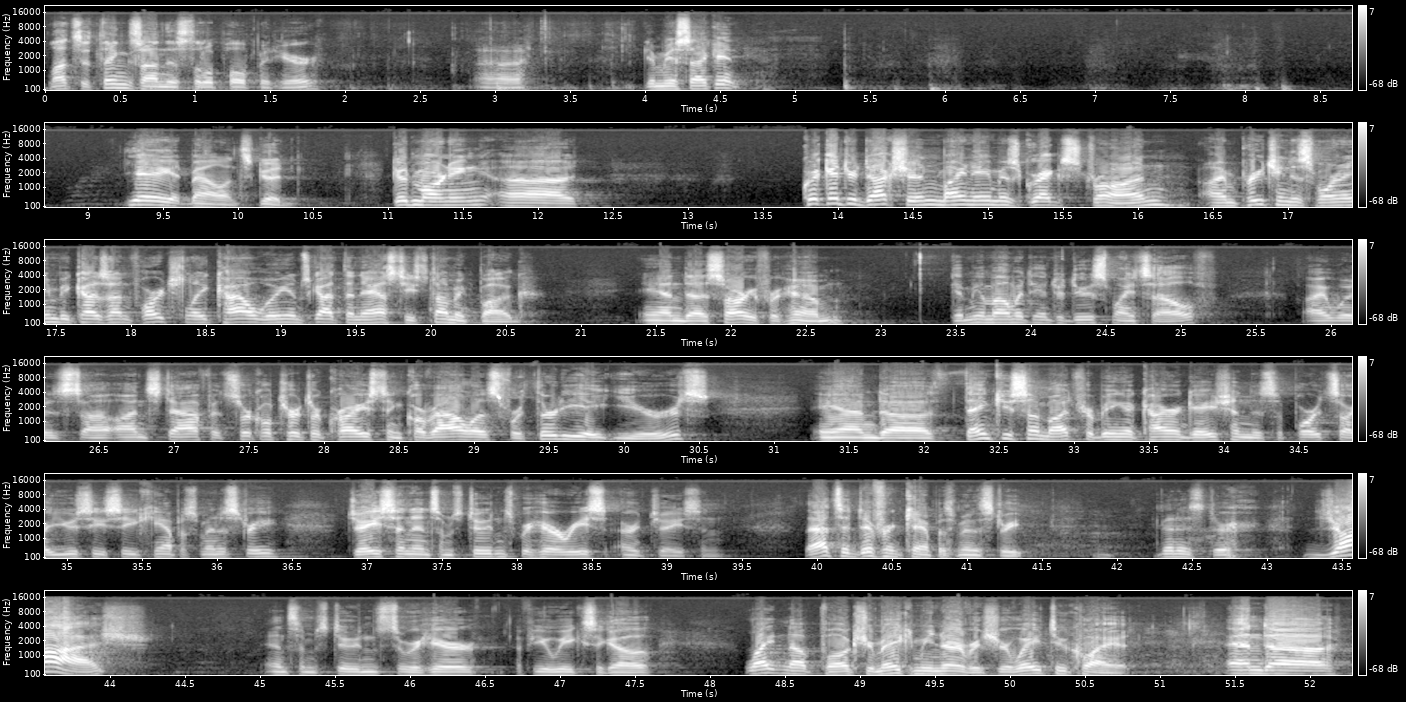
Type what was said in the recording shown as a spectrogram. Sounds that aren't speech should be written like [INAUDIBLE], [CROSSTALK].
Lots of things on this little pulpit here. Uh, give me a second. Yay, it balanced. Good. Good morning. Uh, quick introduction. My name is Greg Strawn. I'm preaching this morning because unfortunately Kyle Williams got the nasty stomach bug. And uh, sorry for him. Give me a moment to introduce myself. I was uh, on staff at Circle Church of Christ in Corvallis for 38 years. And uh, thank you so much for being a congregation that supports our UCC campus ministry. Jason and some students were here recently, or Jason, that's a different campus ministry. Minister Josh and some students were here a few weeks ago. Lighten up, folks. You're making me nervous. You're way too quiet. And uh,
